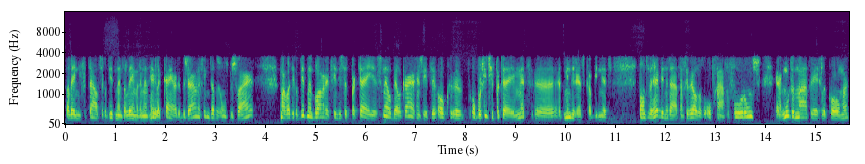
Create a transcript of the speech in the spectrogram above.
Alleen die vertaalt zich op dit moment alleen maar in een hele keiharde bezuiniging. Dat is ons bezwaar. Maar wat ik op dit moment belangrijk vind is dat partijen snel bij elkaar gaan zitten. Ook uh, oppositiepartijen met uh, het minderheidskabinet. Want we hebben inderdaad een geweldige opgave voor ons. Er moeten maatregelen komen.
